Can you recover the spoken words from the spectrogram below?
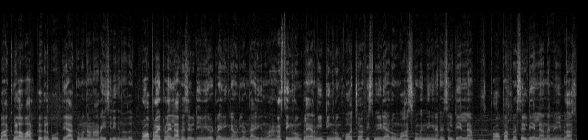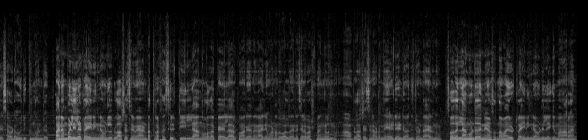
ബാക്കിയുള്ള വർക്കുകൾ പൂർത്തിയാക്കുമെന്നാണ് അറിയിച്ചിരിക്കുന്നത്. പ്രോപ്പറായിട്ടുള്ള എല്ലാ ഫെസിലിറ്റിയും ഈ ഒരു ട്രെയിനിങ് ഗ്രൗണ്ടിൽ ഉണ്ടായിരിക്കുന്നതാണ്. Dressing room player meeting room coach office media room washroom എന്നിങ്ങനെ ഫെസിലിറ്റി എല്ലാം പ്രോപ്പർ ഫെസിലിറ്റി എല്ലാം തന്നെ ഈ ബ്ലാസ്റ്റേഴ്സ് അവിടെ ഒരുക്കുന്നുണ്ട്. പനമ്പള്ളിയിലെ ട്രെയിനിങ് ഗ്രൗണ്ടിൽ ബ്ലാസ്റ്റേഴ്സിന് വേണ്ടത്ര ഫെസിലിറ്റി ഇല്ല എന്നുള്ളതൊക്കെ എല്ലാവർക്കും അറിയാവുന്ന കാര്യമാണ്. അതുപോലെ തന്നെ ചില പ്രശ്നങ്ങളും ബ്ലാസ്റ്റേഴ്സിന് അവിടെ നേരിടേണ്ടി വന്നിട്ടുണ്ടായിരുന്നു. സോ അതെല്ലാം കൊണ്ട് തന്നെയാണ് സ്വന്തമായ ഒരു ട്രെയിനിങ് ഗ്രൗണ്ടിലേക്ക് മാറാൻ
